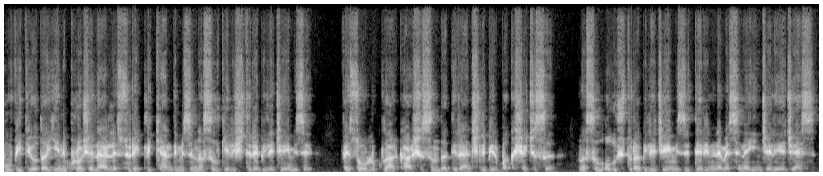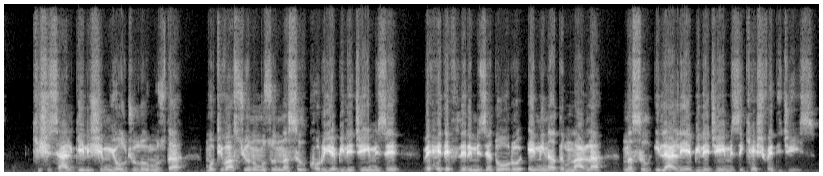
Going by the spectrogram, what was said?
Bu videoda yeni projelerle sürekli kendimizi nasıl geliştirebileceğimizi ve zorluklar karşısında dirençli bir bakış açısı nasıl oluşturabileceğimizi derinlemesine inceleyeceğiz. Kişisel gelişim yolculuğumuzda motivasyonumuzu nasıl koruyabileceğimizi ve hedeflerimize doğru emin adımlarla nasıl ilerleyebileceğimizi keşfedeceğiz.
